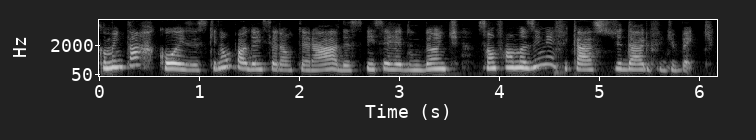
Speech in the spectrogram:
Comentar coisas que não podem ser alteradas e ser redundante são formas ineficazes de dar o feedback.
